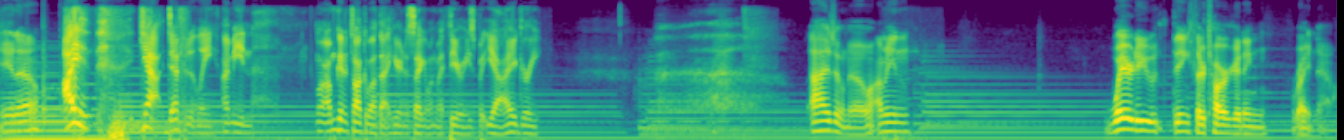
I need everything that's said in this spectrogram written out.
You know? I, yeah, definitely. I mean, well, I'm gonna talk about that here in a second with my theories, but yeah, I agree. I don't know. I mean, where do you think they're targeting right now?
